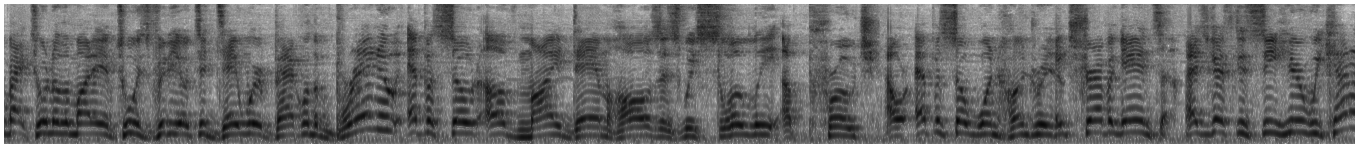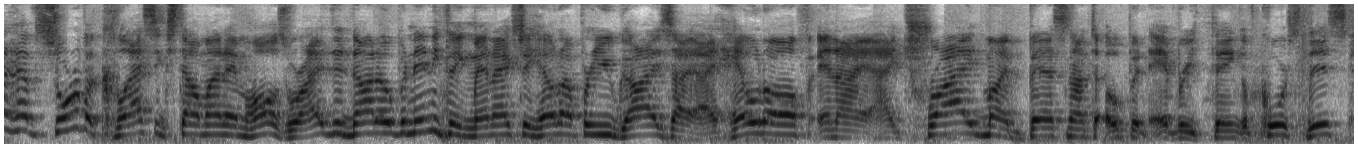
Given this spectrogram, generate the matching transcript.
Welcome back to another My Damn Toys video. Today we're back with a brand new episode of My Damn Hauls as we slowly approach our episode 100 extravaganza. As you guys can see here, we kind of have sort of a classic style My Damn Hauls where I did not open anything, man. I actually held out for you guys. I, I held off and I, I, tried my best not to open everything. Of course, this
